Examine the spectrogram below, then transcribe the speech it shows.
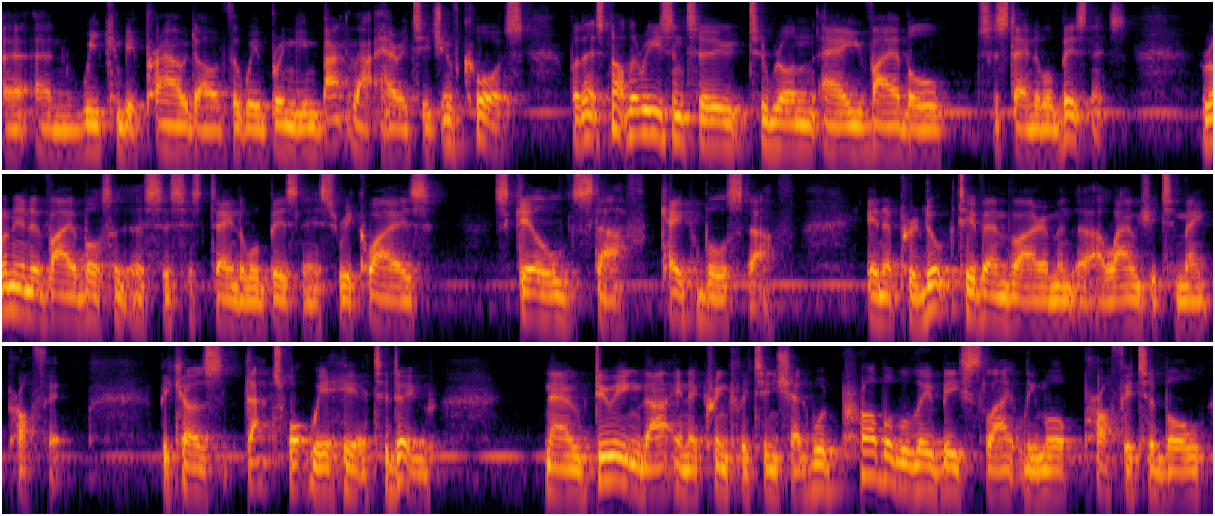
uh, and we can be proud of that we're bringing back that heritage, of course. But that's not the reason to to run a viable, sustainable business. Running a viable, sustainable business requires skilled staff, capable staff, in a productive environment that allows you to make profit, because that's what we're here to do. Now, doing that in a crinkly tin shed would probably be slightly more profitable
